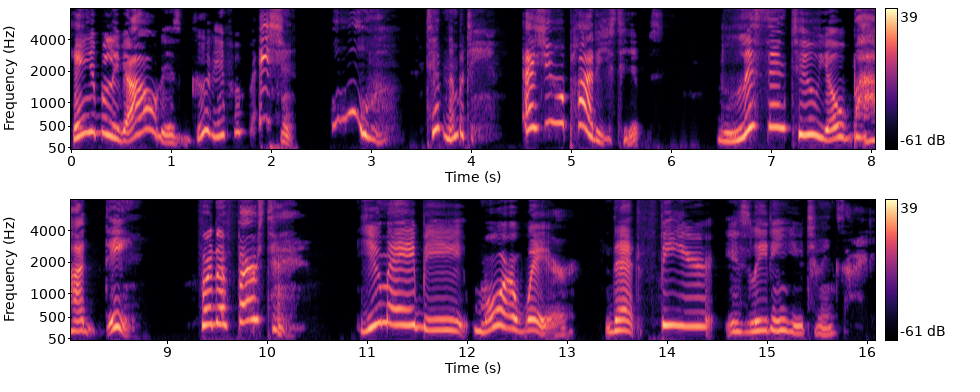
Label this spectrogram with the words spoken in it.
Can you believe it? all this good information? Ooh, tip number 10. As you apply these tips, listen to your body. For the first time, you may be more aware that fear is leading you to anxiety.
